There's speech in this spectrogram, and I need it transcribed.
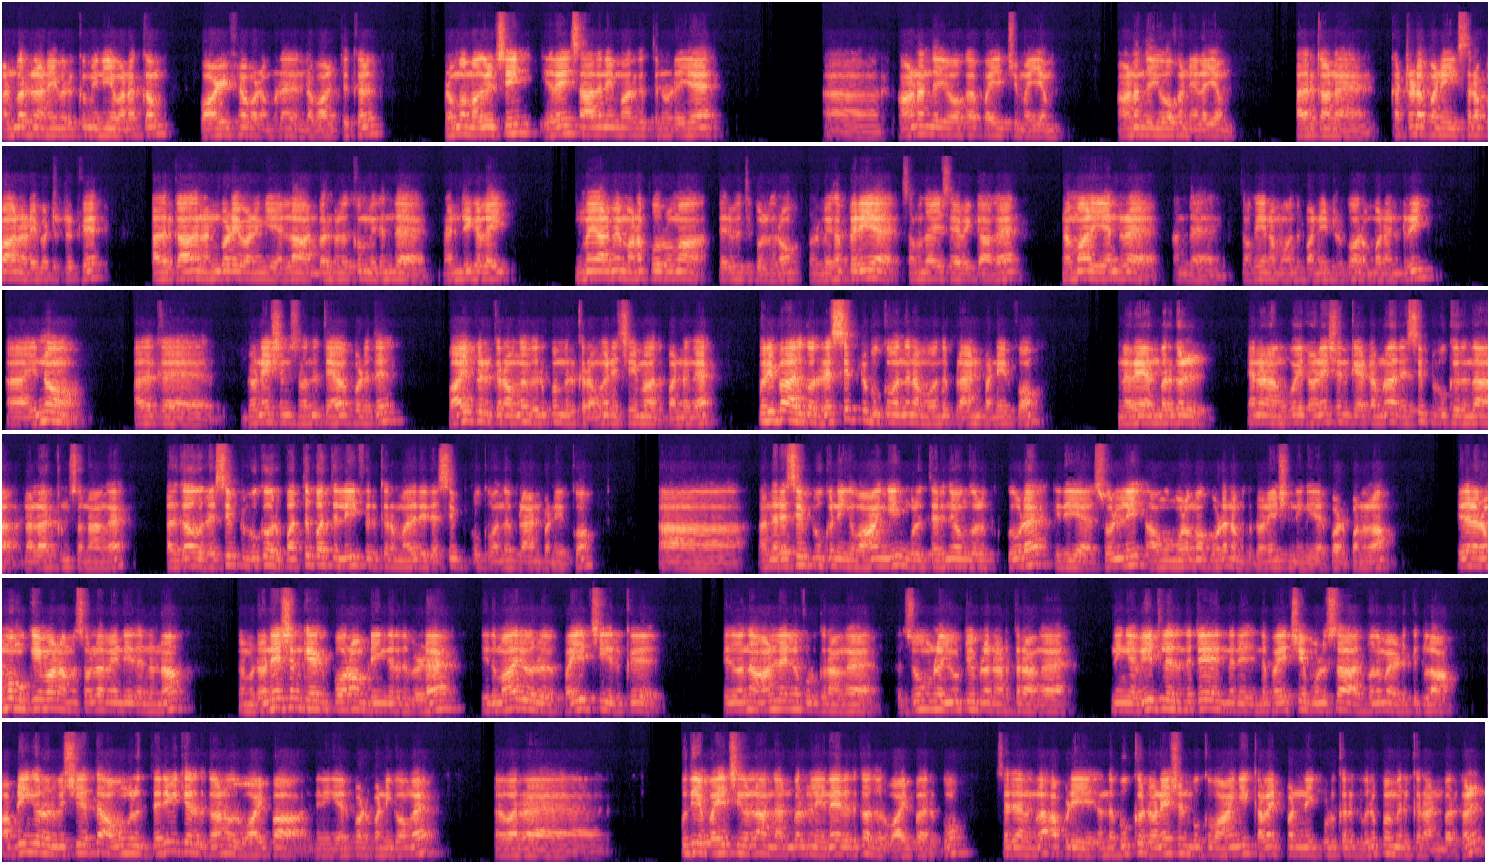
அன்பர்கள் அனைவருக்கும் இனிய வணக்கம். வாழ்க வளமுடன் என்ற வாழ்த்துக்கள். ரொம்ப மகிழ்ச்சி. இறை சாதனை மார்க்கத்தினுடைய ஆனந்த யோக பயிற்சி மையம் ஆனந்த யோக நிலையம். அதற்கான கட்டட பணி சிறப்பாக நடைபெற்று இருக்கு அதற்காக நன்கொடை வழங்கிய எல்லா அன்பர்களுக்கும் மிகுந்த நன்றிகளை உண்மையாலுமே மனப்பூர்வமா தெரிவித்துக் கொள்கிறோம். ஒரு மிகப்பெரிய சமுதாய சேவைக்காக நம்மால் இயன்ற அந்த தொகையை நம்ம வந்து பண்ணிட்டு இருக்கோம் ரொம்ப நன்றி. இன்னும் அதற்கு டொனேஷன்ஸ் வந்து தேவைப்படுது. வாய்ப்பு இருக்கிறவங்க விருப்பம் இருக்கிறவங்க நிச்சயமாக அது பண்ணுங்க. குறிப்பாக அதுக்கு ஒரு ரெசிப்ட் புக் வந்து நம்ம வந்து பிளான் பண்ணியிருக்கோம். நிறைய அன்பர்கள் ஏன்னா நாங்கள் போய் டொனேஷன் கேட்டோம்னா ரெசிப்ட் புக் இருந்தால் நல்லா இருக்குன்னு சொன்னாங்க. அதுக்காக ஒரு ரெசிப்ட் புக்கு ஒரு பத்து பத்து லீஃப் இருக்கிற மாதிரி ரெசிப்ட் புக் வந்து பிளான் பண்ணியிருக்கோம். அந்த ரெசிப்ட் புக்கு நீங்கள் வாங்கி உங்களுக்கு தெரிஞ்சவங்களுக்கு கூட இதைய சொல்லி அவங்க மூலமாக கூட நமக்கு டொனேஷன் நீங்கள் ஏற்பாடு பண்ணலாம். இதுல ரொம்ப முக்கியமா நம்ம சொல்ல வேண்டியது என்னன்னா நம்ம டொனேஷன் கேட்க போறோம் அப்படிங்கிறத விட இது மாதிரி ஒரு பயிற்சி இருக்கு. இது வந்து ஆன்லைன்ல கொடுக்குறாங்க. ஜூம்ல யூடியூப்ல நடத்துறாங்க. நீங்க வீட்டுல இருந்துட்டே இந்த இந்த பயிற்சியை முழுசா அற்புதமா எடுத்துக்கலாம் அப்படிங்கிற ஒரு விஷயத்த அவங்களுக்கு தெரிவிக்கிறதுக்கான ஒரு வாய்ப்பா இதை நீங்க ஏற்பாடு பண்ணிக்கோங்க. வர்ற புதிய பயிற்சிகள்லாம் அந்த நண்பர்கள் இணையறதுக்கு அது ஒரு வாய்ப்பா இருக்கும். சரிதானுங்களா? அப்படி அந்த புக்கு டொனேஷன் புக்கு வாங்கி கலெக்ட் பண்ணி கொடுக்கறதுக்கு விருப்பம் இருக்கிற அன்பர்கள்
